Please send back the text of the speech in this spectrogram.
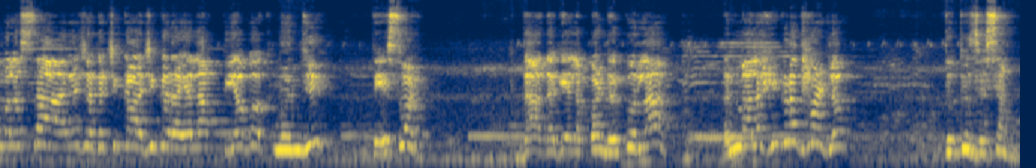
मला साऱ्या जगाची काळजी करायला लागती या बघ. म्हणजे? ते सोड. दादा गेला पंढरपूरला आणि मला इकडं धाडलं. तू तुझं सांग.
